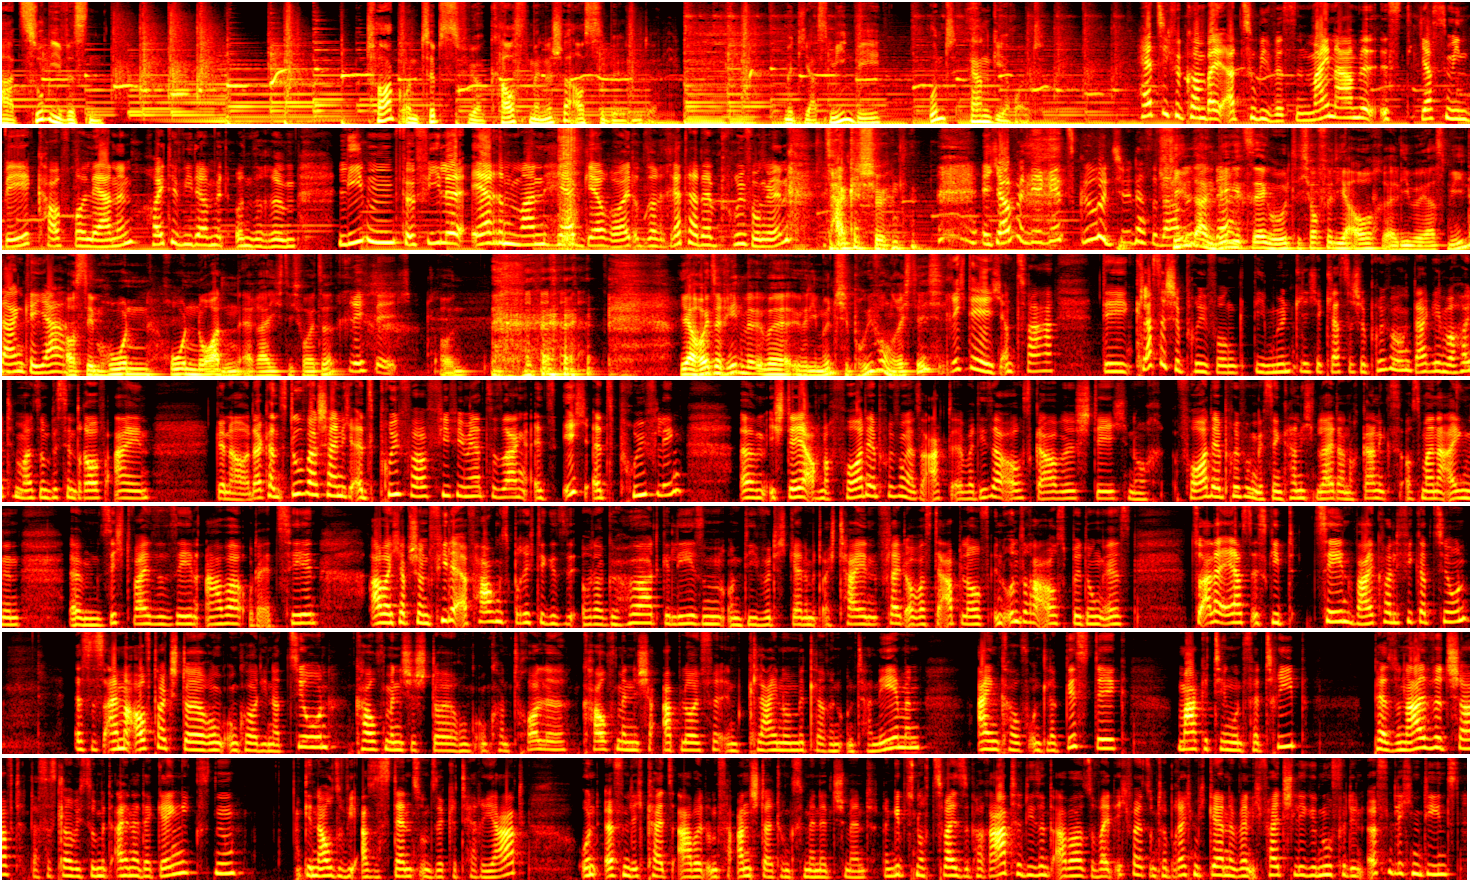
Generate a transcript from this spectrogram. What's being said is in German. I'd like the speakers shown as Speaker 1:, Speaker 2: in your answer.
Speaker 1: Azubi-Wissen. Talk und Tipps für kaufmännische Auszubildende. Mit Jasmin B. und Herrn Gerold.
Speaker 2: Herzlich willkommen bei Azubi Wissen. Mein Name ist Jasmin B., Kauffrau Lernen. Heute wieder mit unserem lieben, für viele Ehrenmann Herr Gerold, unser Retter der Prüfungen.
Speaker 3: Dankeschön.
Speaker 2: Ich hoffe, dir geht's gut. Schön, dass du da
Speaker 3: Vielen
Speaker 2: bist.
Speaker 3: Dank,
Speaker 2: wieder.
Speaker 3: mir geht's sehr gut. Ich hoffe dir auch, äh, liebe Jasmin.
Speaker 2: Danke, ja.
Speaker 3: Aus dem hohen, hohen Norden erreiche ich dich heute.
Speaker 2: Richtig.
Speaker 3: Und ja, heute reden wir über, über die mündliche Prüfung, richtig?
Speaker 2: Richtig. Und zwar die klassische Prüfung, die mündliche klassische Prüfung. Da gehen wir heute mal so ein bisschen drauf ein. Genau, da kannst du wahrscheinlich als Prüfer viel, viel mehr zu sagen als ich als Prüfling. Ähm, ich stehe ja auch noch vor der Prüfung, also aktuell bei dieser Ausgabe stehe ich noch vor der Prüfung, deswegen kann ich leider noch gar nichts aus meiner eigenen ähm, Sichtweise sehen, aber oder erzählen. Aber ich habe schon viele Erfahrungsberichte oder gehört, gelesen und die würde ich gerne mit euch teilen. Vielleicht auch, was der Ablauf in unserer Ausbildung ist. Zuallererst, es gibt zehn Wahlqualifikationen. Es ist einmal Auftragssteuerung und Koordination, kaufmännische Steuerung und Kontrolle, kaufmännische Abläufe in kleinen und mittleren Unternehmen, Einkauf und Logistik, Marketing und Vertrieb, Personalwirtschaft, das ist, glaube ich, somit einer der gängigsten, genauso wie Assistenz und Sekretariat und Öffentlichkeitsarbeit und Veranstaltungsmanagement. Dann gibt es noch zwei separate, die sind aber, soweit ich weiß, unterbreche mich gerne, wenn ich falsch liege, nur für den öffentlichen Dienst,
